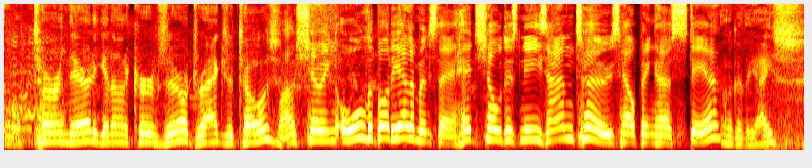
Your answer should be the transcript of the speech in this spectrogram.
Little turn there to get on a curve zero, drags her toes. Well, showing all the body elements there, head, shoulders, knees, and toes, helping her steer. Look at the ice.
